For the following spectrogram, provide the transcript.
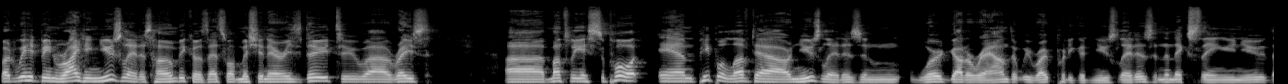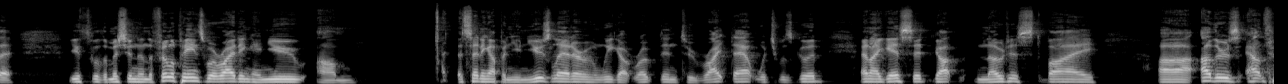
but we had been writing newsletters home because that's what missionaries do to uh, raise uh, monthly support. And people loved our newsletters, and word got around that we wrote pretty good newsletters. And the next thing you knew, that Youth with a Mission in the Philippines were writing a new um, setting up a new newsletter and we got roped in to write that which was good. And i guess it got noticed by uh, others out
